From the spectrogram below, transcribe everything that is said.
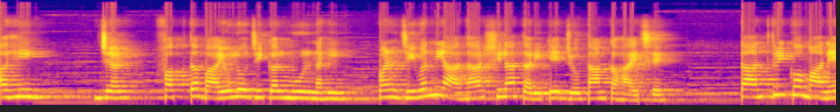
અહીં, જળ ફક્ત બાયોલોજીકલ મૂળ નહીં, પણ જીવનની આધારશિલા તરીકે જોતાં કહાય છે. તાંત્રિકો માને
